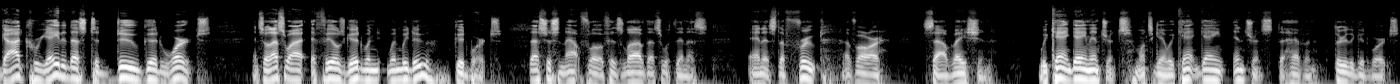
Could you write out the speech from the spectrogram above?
God created us to do good works. And so that's why it feels good when when we do good works. That's just an outflow of his love that's within us. And it's the fruit of our salvation. We can't gain entrance. Once again, we can't gain entrance to heaven through the good works.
